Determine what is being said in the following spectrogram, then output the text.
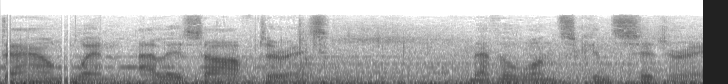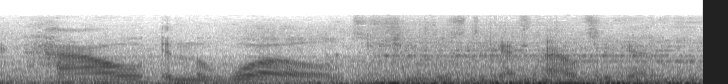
down went Alice after it, never once considering how in the world she was to get out again.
